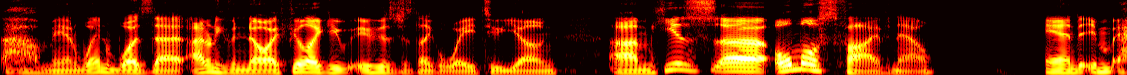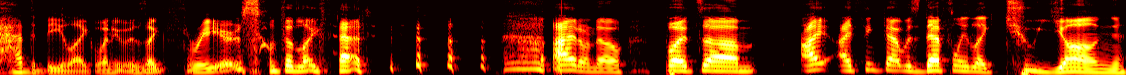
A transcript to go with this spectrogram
oh man, when was that? I don't even know. I feel like he, he was just like way too young. Um he is uh almost 5 now. And it had to be like when he was like 3 or something like that. I don't know. But um I I think that was definitely like too young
